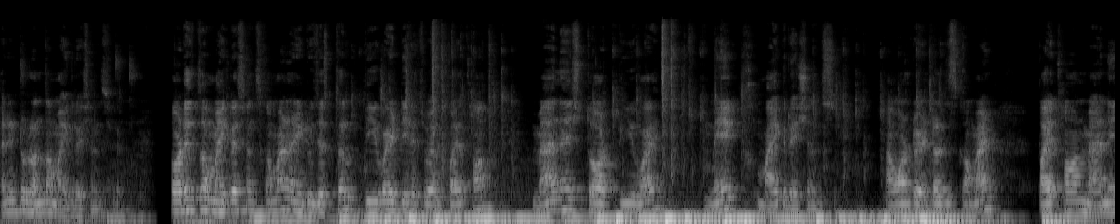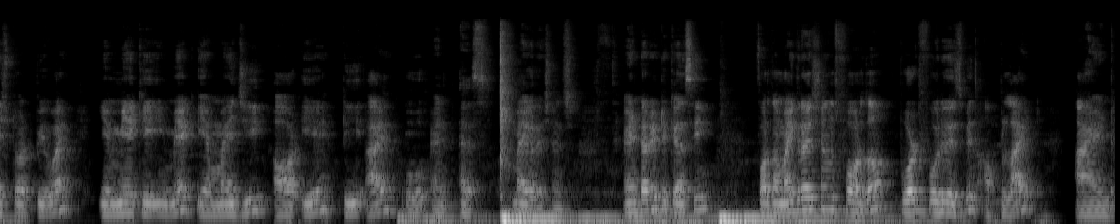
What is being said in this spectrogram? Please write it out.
i need to run the migrations here. So what is the migrations command? I need to just tell python python manage.py make migrations. I want to enter this command python manage.py make make mig r a t i o n s migrations. Enter it you can see. For the migrations for the portfolio has been applied and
